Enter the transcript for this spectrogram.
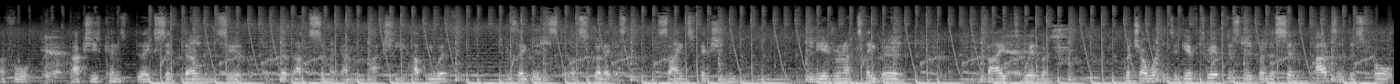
I thought yeah. I actually can like sit down and say that that's something I'm actually happy with. It's like it's, it's got like a science fiction Blade Runner type of vibe to it, which I wanted to give to it. Just with the synth pads, I just thought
